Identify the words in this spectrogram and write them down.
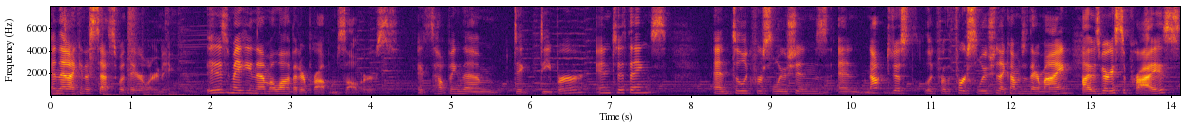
and then I can assess what they're learning. It is making them a lot better problem solvers. It's helping them dig deeper into things and to look for solutions and not just look for the first solution that comes to their mind. I was very surprised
